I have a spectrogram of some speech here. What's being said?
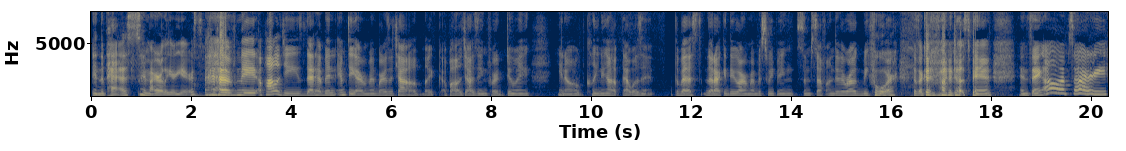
in the past, in my earlier years, mm-hmm. have made apologies that have been empty. I remember as a child, like apologizing for doing, you know, cleaning up that wasn't the best that I could do. I remember sweeping some stuff under the rug before because I couldn't find a dustpan and saying, Oh, I'm sorry.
